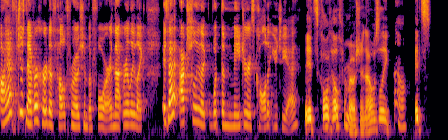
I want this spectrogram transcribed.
I have just never heard of health promotion before and that really like is that actually like what the major is called at UGA? It's called health promotion. I was like, Oh. it's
